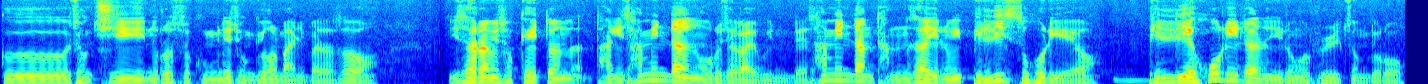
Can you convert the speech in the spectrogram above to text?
그 정치인으로서 국민의 존경을 많이 받아서 이 사람이 속해 있던 당이 사민당으로 제가 알고 있는데 사민당 당사 이름이 빌리스 홀이에요. 빌리의 홀이라는 이름을 불릴 정도로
